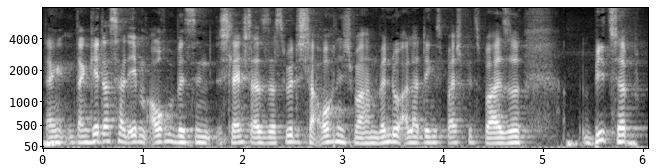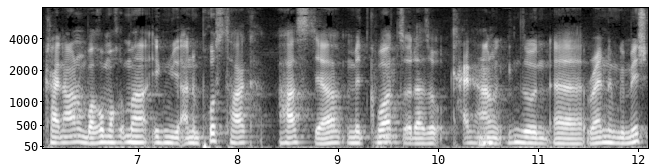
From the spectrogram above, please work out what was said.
dann, dann geht das halt eben auch ein bisschen schlecht. Also das würde ich da auch nicht machen. Wenn du allerdings beispielsweise Bizep, keine Ahnung, warum auch immer, irgendwie an einem Brusttag hast, ja, mit Quads mhm. oder so, keine Ahnung, irgend so ein äh, random Gemisch,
